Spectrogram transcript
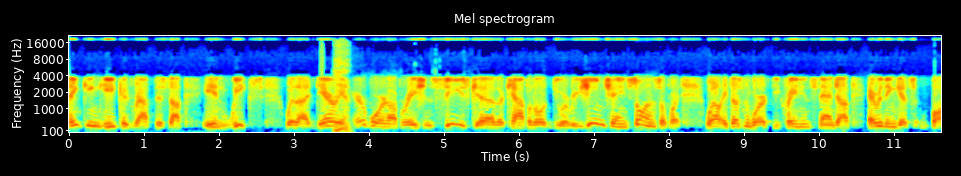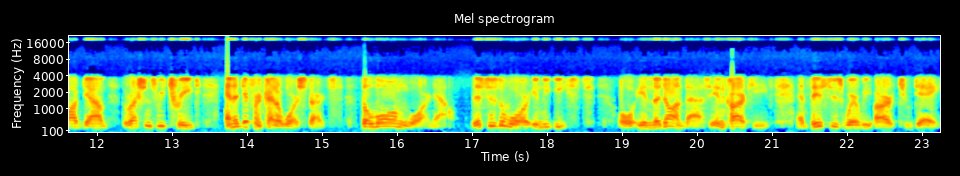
thinking he could wrap this up in weeks with a daring yeah. airborne operation, seize uh, the capital, do a regime change, so on and so forth. Well, it doesn't work. The Ukrainians stand up. Everything gets bogged down. The Russians retreat, and a different kind of war starts. The long war now. This is the war in the east or in the Donbass, in Kharkiv. And this is where we are today.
